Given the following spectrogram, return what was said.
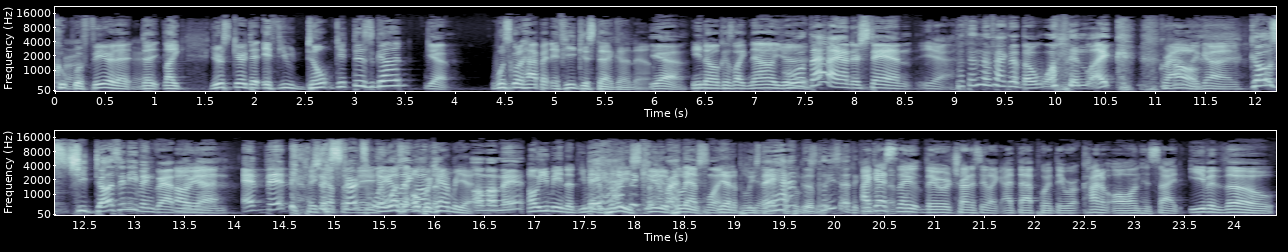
cooped with fear that, that like you're scared that if you don't get this gun yeah. What's going to happen if he gets that gun now? Yeah. you know, because like now you're Well, that I understand. Yeah. But then the fact that the woman like grabbed Oh. the gun. goes, she doesn't even grab Oh, the yeah. gun, and then Picks just starts maid. it wasn't on open the- camera yet. Oh my man. Oh, you mean the you mean They the police? the oh, yeah, the camera at that police. point. Yeah, the police. They did. had the police. the police had the I guess they they were trying to say like at that point they were kind of all on his side, even though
